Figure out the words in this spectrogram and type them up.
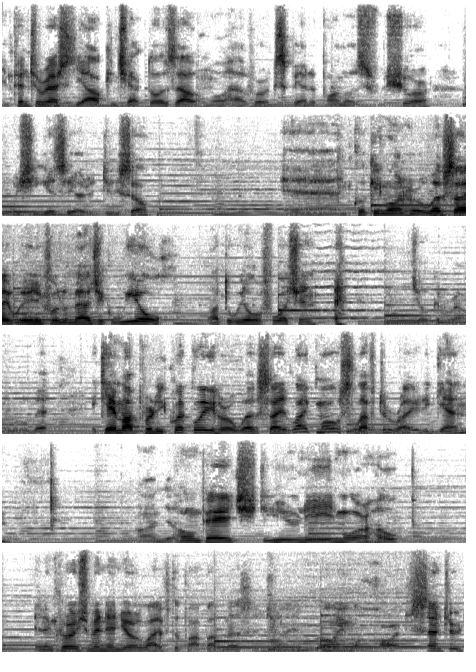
and Pinterest. Y'all can check those out, and we'll have her expand upon those for sure when she gets here to do so. And clicking on her website, waiting for the magic wheel, not the wheel of fortune. Joking around a little bit. It came up pretty quickly. Her website, like most, left to right again. On the homepage, do you need more hope and encouragement in your life? The pop up message I am growing a heart centered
